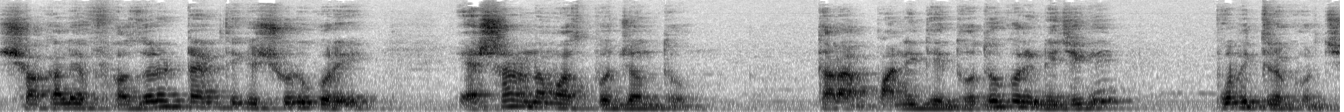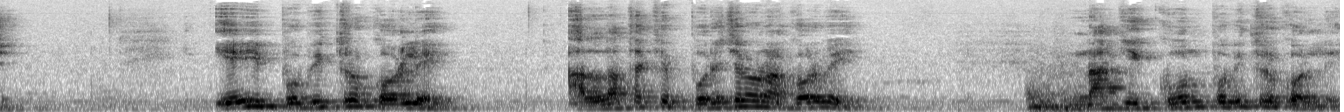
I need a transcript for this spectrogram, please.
সকালে ফজরের টাইম থেকে শুরু করে এশার নামাজ পর্যন্ত তারা পানি দিয়ে ধুতো করে নিজেকে পবিত্র করছে। এই পবিত্র করলে আল্লাহ তাকে পরিচালনা করবে? নাকি কোন পবিত্র করলে?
